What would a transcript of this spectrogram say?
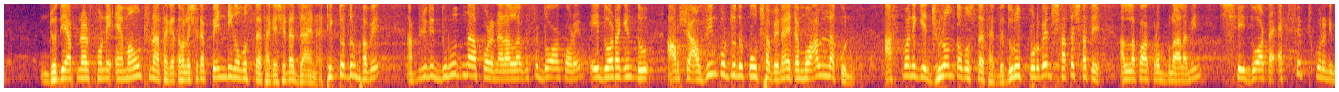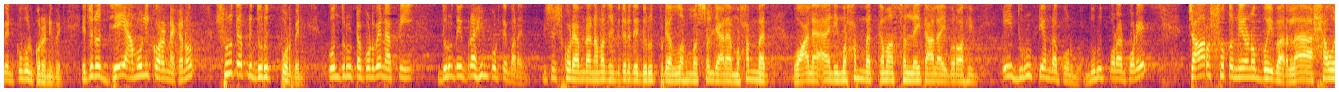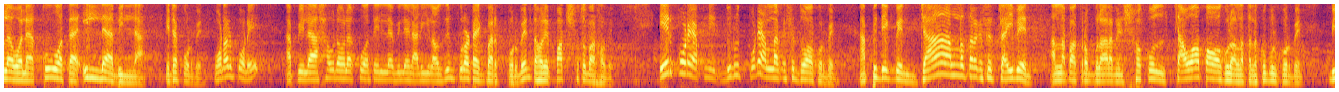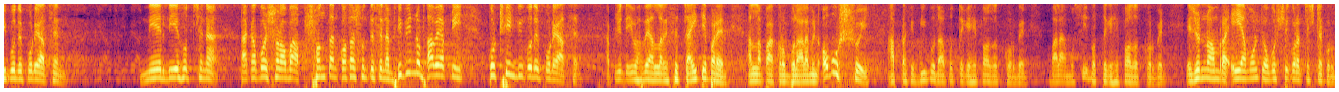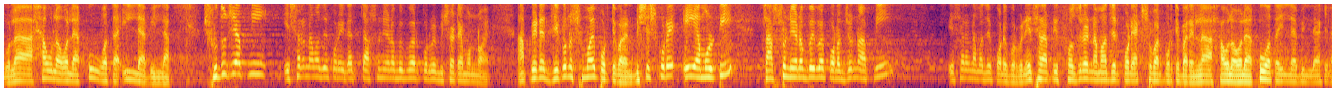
যদি আপনার ফোনে অ্যামাউন্ট না থাকে, তাহলে সেটা পেন্ডিং অবস্থায় থাকে, সেটা যায় না। ঠিক তদ্রুপভাবে আপনি যদি দুরুদ না পড়েন আর আল্লাহর কাছে দোয়া করেন, এই দোয়াটা কিন্তু আর সে আজিম পর্যন্ত পৌঁছাবে না, এটা মোয়াল্লাকুন আসমানে গিয়ে ঝুলন্ত অবস্থায় থাকবে। দুরুদ পড়বেন, সাথে সাথে আল্লাহ পাক রব্বুল আলমিন সেই দোয়াটা অ্যাকসেপ্ট করে নেবেন, কবুল করে নেবেন। এজন্য যে আমলই করেন না কেন, শুরুতে আপনি দুরুদ পড়বেন। কোন দুরুদটা পড়বেন? আপনি দুরুদ ইব্রাহিম পড়তে পারেন। বিশেষ করে আমরা নামাজের ভিতরে দুরুদ পড়ি আল্লাহ সাল্লি আলা মোহাম্মদ ও আলা আলী মুহাম্মদ কামা সাল্লাই তালা ইব্রাহিম। এই দুরুদটি আমরা পড়ব। দুরুদ পড়ার পরে চার শত নিরানব্বই বার লা হাওলা ওয়ালা কুওয়াতা ইল্লা বিল্লাহ এটা পড়বেন। পড়ার পরে আপনি আলী পুরোটা একবার পড়বেন, তাহলে পাঁচ শতবার হবে। এরপরে আপনি দুরুদ পড়ে আল্লাহর কাছে দোয়া করবেন। আপনি দেখবেন যা আল্লাহ তার কাছে চাইবেন, আল্লাহ পাক রব্বুল আলমিন সকল চাওয়া পাওয়াগুলো আল্লাহ তালা কবুল করবেন। বিপদে পড়ে আছেন। মেয়ের বিয়ে হচ্ছে না, টাকা পয়সার অভাব, সন্তান কথা শুনতেছে না বিভিন্ন ভাবে আপনি কঠিন বিপদে পড়ে আছেন। আপনি যদি এইভাবে আল্লাহর কাছে চাইতে পারেন, আল্লাহ পাক রব্বুল আলমিন অবশ্যই আপনাকে বিপদ আপদ থেকে হেফাজত করবেন, বালা মুসিবত থেকে হেফাজত করবেন। এজন্য আমরা এই আমলটি অবশ্যই করার চেষ্টা করব। ইল্লা বিল্লাহ। শুধু যে আপনি এশারা নামাজের পরে এটা চারশো নিরানব্বই বার পড়বেন, বিষয়টা এমন নয়। আপনি এটা যে কোনো সময় পড়তে পারেন। বিশেষ করে এই আমলটি চারশো নিরানব্বই বার পড়ার জন্য আপনি এছাড়া নামাজের পরে পড়বেন। এছাড়া আপনি ফজরের নামাজের পরে একশো বার পড়তে পারেন। লা কুওয়াতা ইল্লা বিল্লাহিল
